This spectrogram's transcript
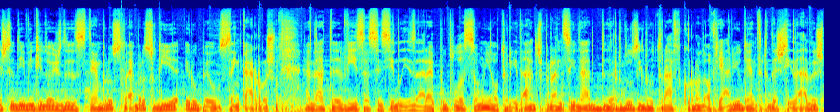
Neste dia 22 de setembro celebra-se o Dia Europeu Sem Carros. A data visa sensibilizar a população e autoridades para a necessidade de reduzir o tráfego rodoviário dentro das cidades,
